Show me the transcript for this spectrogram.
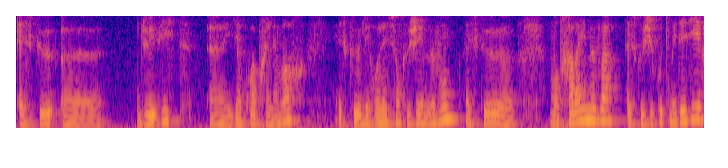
Est-ce que euh, Dieu existe? Euh, Il y a quoi après la mort? Est-ce que les relations que j'ai me vont? Est-ce que euh, mon travail me va? Est-ce que j'écoute mes désirs?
